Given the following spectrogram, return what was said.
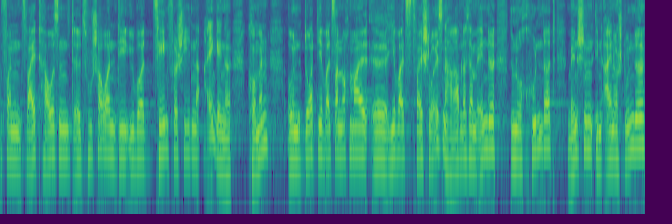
von 2000 Zuschauern, die über zehn verschiedene Eingänge kommen, und dort jeweils dann nochmal äh, jeweils zwei Schleusen haben, dass wir am Ende nur noch 100 Menschen in einer Stunde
